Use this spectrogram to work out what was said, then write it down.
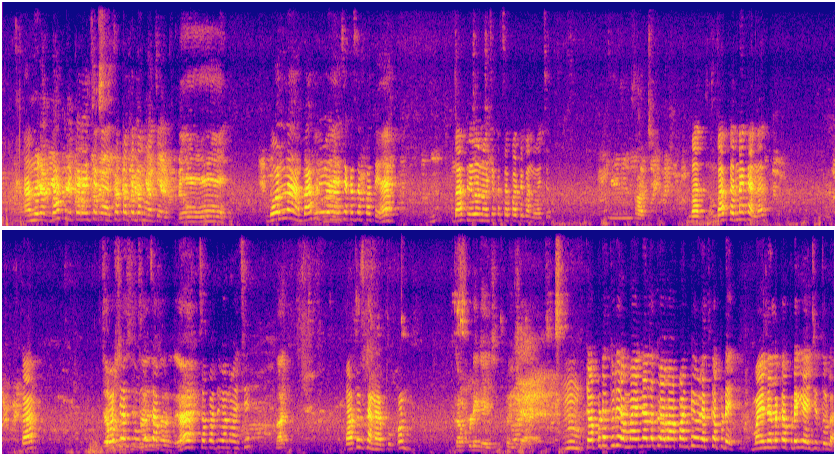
अनुराग भाकरी करायच्या का? चपात्या बनवायच्या रे. ए, ए, बोल ना भाकरी बनवायच्या का चपात्या? भाकरी बनवायच्या का चपात्या बनवायच्या? भाकर नाही खाणार. का? तुला हा? चपाती बनवायची? भातच खाणार तू पण. कपडे घ्यायचे पैसे. कपडे तुला महिन्याला तुझ्या बापान ठेवल्यात कपडे. महिन्याला कपडे घ्यायचे तुला.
